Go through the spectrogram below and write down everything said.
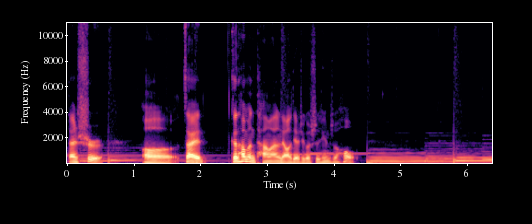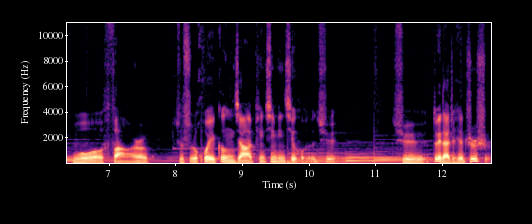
但是，呃，在跟他们谈完了解这个事情之后，我反而就是会更加平心平气和的去去对待这些知识。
